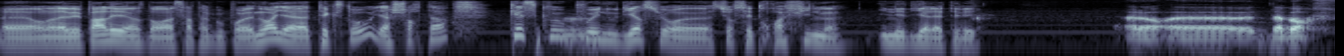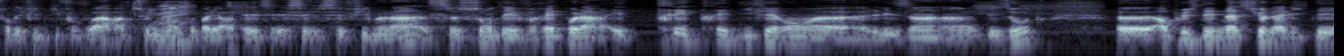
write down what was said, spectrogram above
on en avait parlé hein, dans un certain goût pour le noir. Il y a Texto, il y a Shorta. Qu'est-ce que vous pouvez nous dire sur, euh, sur ces trois films inédits à la télé? Alors, euh, d'abord, ce sont des films qu'il faut voir, absolument, il ne faut pas les rater, ces, films-là. Ce sont des vrais polars et très, très différents euh, les uns des autres. en plus des nationalités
